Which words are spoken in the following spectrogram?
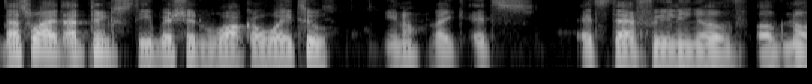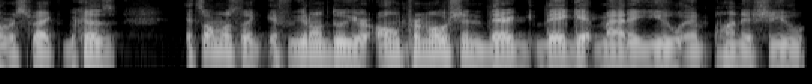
that's why I think Steve should walk away too. You know, like it's it's that feeling of of no respect because it's almost like if you don't do your own promotion, they they get mad at you and punish you,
